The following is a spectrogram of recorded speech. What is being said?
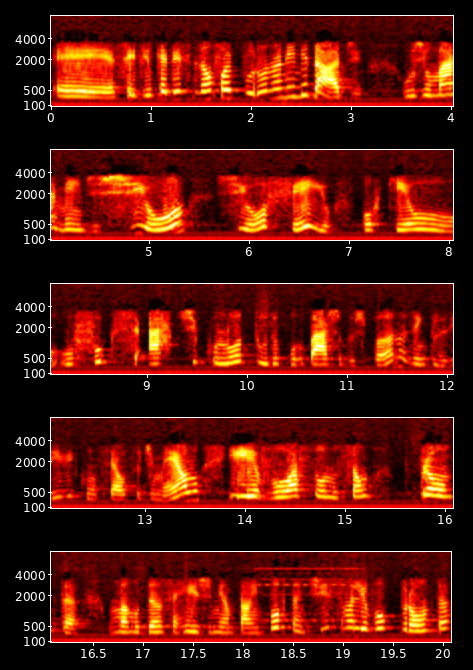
é, você viu que a decisão foi por unanimidade. O Gilmar Mendes chiou, chiou feio, porque o, o Fux articulou tudo por baixo dos panos, inclusive com o Celso de Mello, e levou a solução pronta. Uma mudança regimental importantíssima levou pronta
